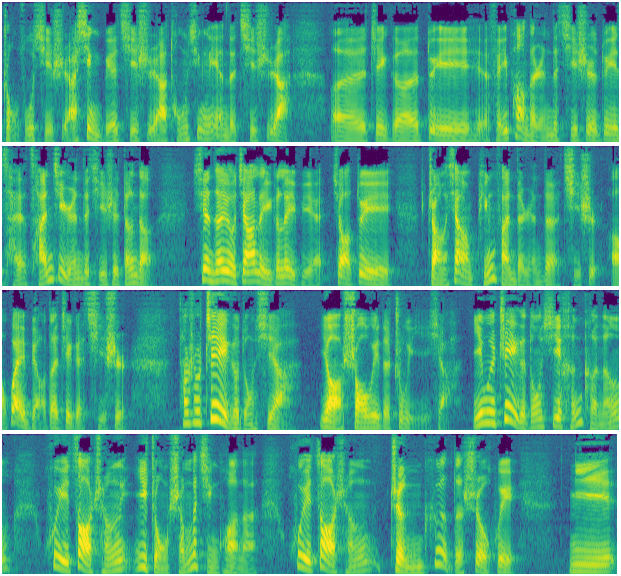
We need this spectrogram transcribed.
种族歧视啊、性别歧视啊、同性恋的歧视啊，呃，这个对肥胖的人的歧视、对残残疾人的歧视等等，现在又加了一个类别，叫对长相平凡的人的歧视啊，外表的这个歧视。他说这个东西啊，要稍微的注意一下，因为这个东西很可能会造成一种什么情况呢？会造成整个的社会你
